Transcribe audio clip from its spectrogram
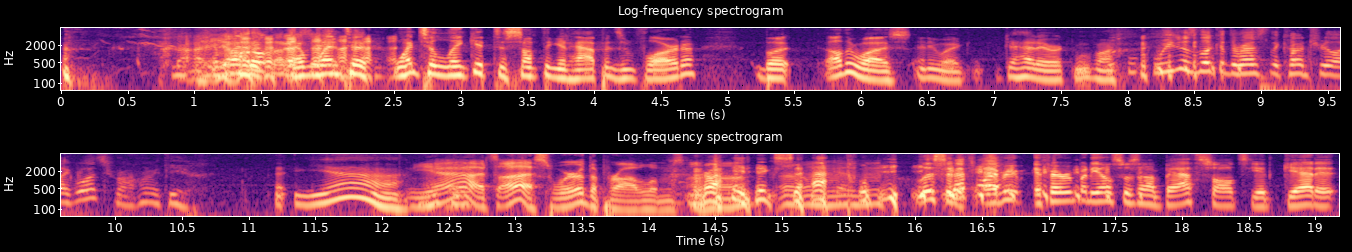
No, and, yeah, I don't when, and when to when to link it to something that happens in Florida, but otherwise, anyway, go ahead, Eric. Move on. we just look at the rest of the country like, what's wrong with you? Yeah. Yeah, it's us. We're the problems. Uh-huh. Right. Exactly. Listen, if every if everybody else was on bath salts, you'd get it.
